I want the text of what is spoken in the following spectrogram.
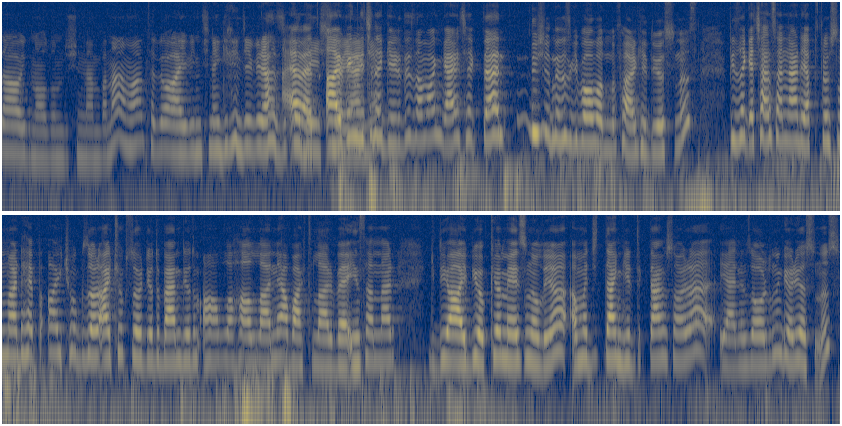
daha uygun olduğunu düşünmem bana ama tabii o IB'nin içine girince birazcık da Evet, değişiyor IB'nin yani. içine girdiği zaman gerçekten düşündüğünüz gibi olmadığını fark ediyorsunuz. Bize geçen senelerde yaptıkları sunumlarda hep ay çok zor, ay çok zor diyordu. Ben diyordum Allah Allah ne abarttılar ve insanlar gidiyor IB okuyor, mezun oluyor ama cidden girdikten sonra yani zorluğunu görüyorsunuz.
